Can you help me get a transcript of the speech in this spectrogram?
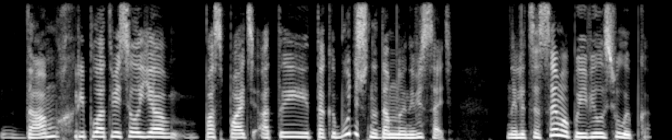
«Дам», — хрипло ответила я, — «поспать, а ты так и будешь надо мной нависать?» На лице Сэма появилась улыбка.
